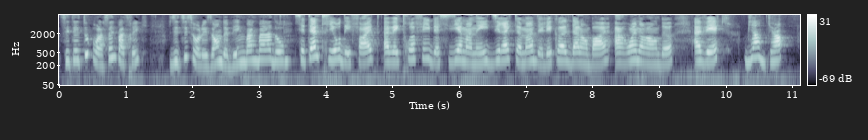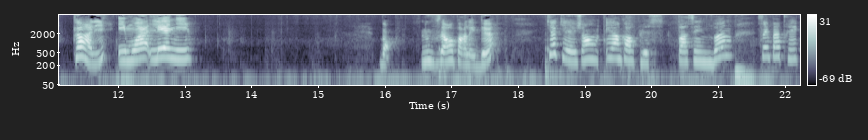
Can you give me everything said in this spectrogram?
c'était tout pour la Sainte-Patrick. Vous étiez sur les ondes de Bing Bang Balado. C'était le trio des fêtes avec trois filles de sixième année directement de l'école d'Alembert à Rouen-Noranda avec Bianca, Coralie. et moi, Léonie. Bon, nous vous avons parlé de. quelques légendes et encore plus. Passez une bonne Saint-Patrick.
